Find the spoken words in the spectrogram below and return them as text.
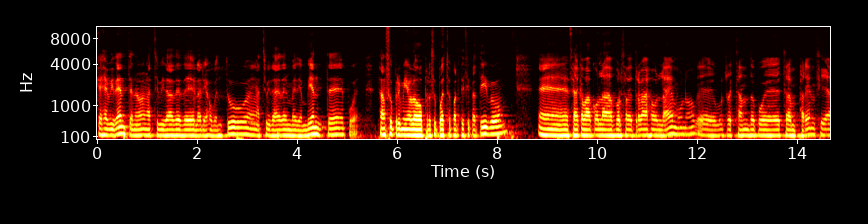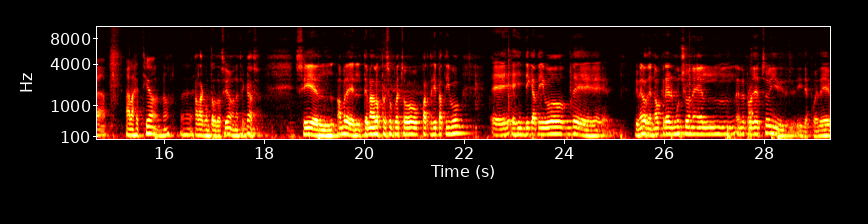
que es evidente, ¿no? En actividades del área juventud, en actividades del medio ambiente, pues se han suprimido los presupuestos participativos, eh, se ha acabado con las bolsas de trabajo en la EMU, ¿no? Que, restando pues transparencia a la gestión, ¿no? Eh, a la contratación en este caso. Sí, el hombre, el tema de los presupuestos participativos eh, es indicativo de primero de no creer mucho en el, en el proyecto y, después de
